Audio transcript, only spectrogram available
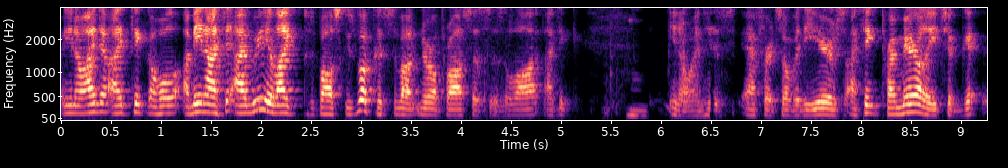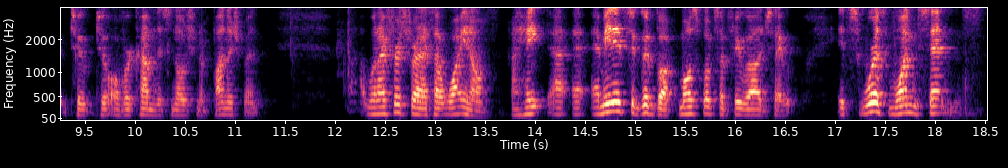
you know, I, I think a whole. I mean, I think I really like Sapolsky's book because it's about neural processes a lot. I think you know, and his efforts over the years, I think primarily to get to to overcome this notion of punishment. When I first read, I thought, well, you know, I hate. I, I mean, it's a good book. Most books on free will, I just say it's worth one sentence.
